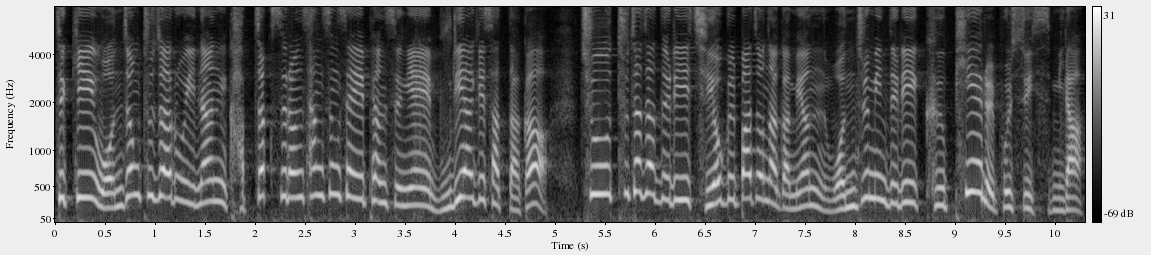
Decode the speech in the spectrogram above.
특히 원정 투자로 인한 갑작스런 상승세의 편승에 무리하게 샀다가 추후 투자자들이 지역을 빠져나가면 원주민들이 그 피해를 볼 수 있습니다.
